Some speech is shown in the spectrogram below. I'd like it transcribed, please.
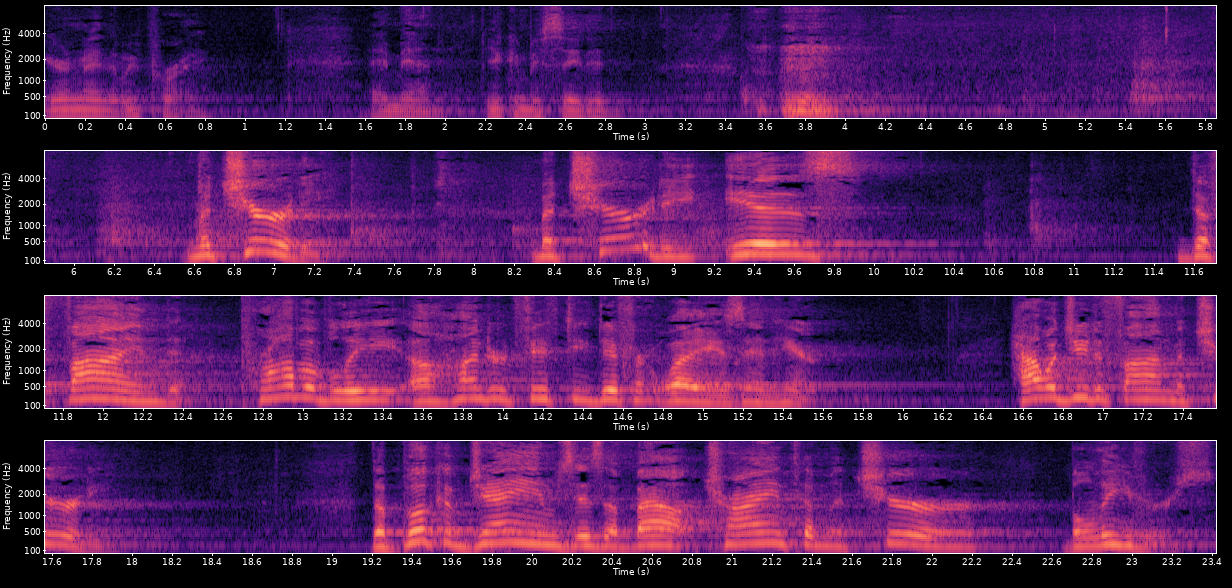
your name that we pray. Amen. You can be seated. Maturity. Maturity is defined probably 150 different ways in here. How would you define maturity? The book of James is about trying to mature believers.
